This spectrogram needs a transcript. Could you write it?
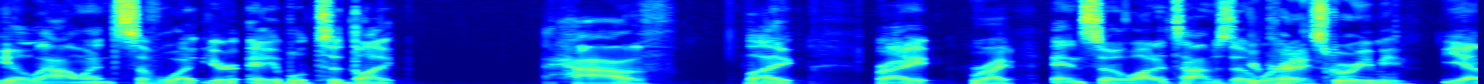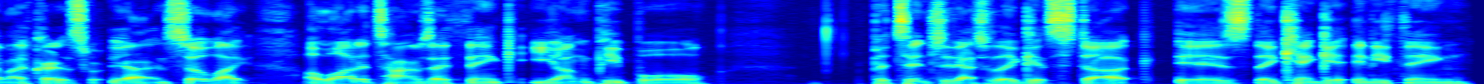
the allowance of what you're able to like have, like right? Right. And so a lot of times though, Your credit score, you mean? Yeah, my credit score. Yeah, and so like a lot of times, I think young people potentially that's where they get stuck is they can't get anything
